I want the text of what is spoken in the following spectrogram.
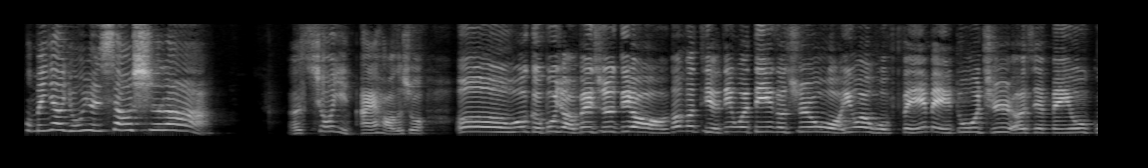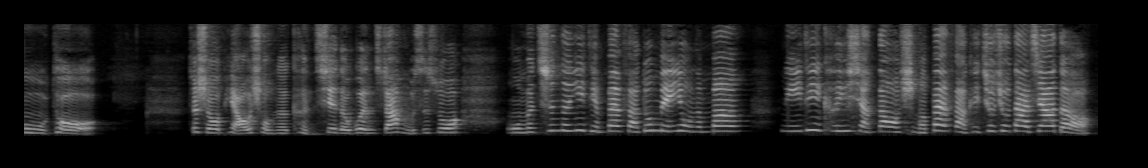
我们要永远消失啦！”而蚯蚓哀嚎的说：“哦，我可不想被吃掉，那么铁定会第一个吃我，因为我肥美多汁，而且没有骨头。”这时候，瓢虫呢恳切的问詹姆斯说：“我们真的一点办法都没有了吗？你一定可以想到什么办法可以救救大家的。”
